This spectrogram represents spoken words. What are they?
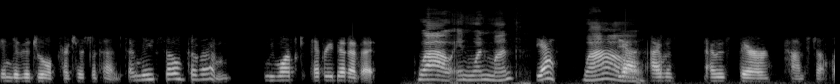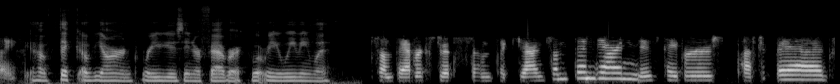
individual participants, and we filled the room. We warped every bit of it. Wow, in one month? Yeah. Wow. Yeah, I was I was there constantly. How thick of yarn were you using or fabric? What were you weaving with? Some fabric strips, some thick yarn, some thin yarn, newspapers, plastic bags,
